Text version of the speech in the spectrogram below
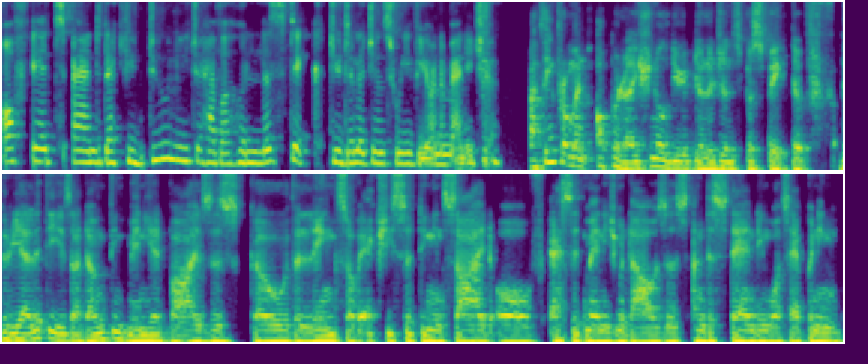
of it and that you do need to have a holistic due diligence review on a manager? I think from an operational due diligence perspective, the reality is I don't think many advisors go the lengths of actually sitting inside of asset management houses, understanding what's happening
